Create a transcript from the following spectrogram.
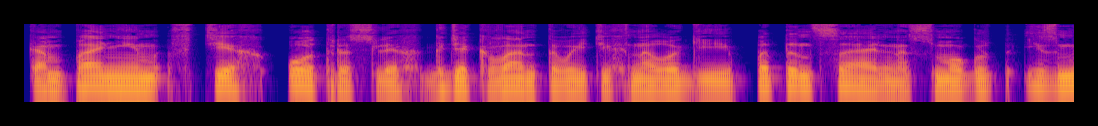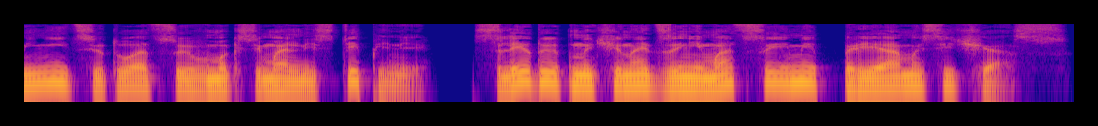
Компаниям в тех отраслях, где квантовые технологии потенциально смогут изменить ситуацию в максимальной степени, следует начинать заниматься ими прямо сейчас.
